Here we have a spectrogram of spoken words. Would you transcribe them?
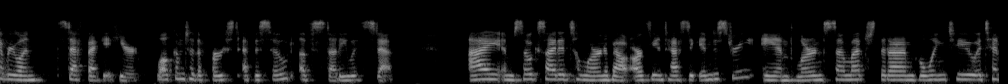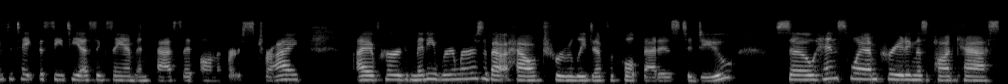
everyone, Steph Beckett here. Welcome to the first episode of Study with Steph. I am so excited to learn about our fantastic industry and learn so much that I'm going to attempt to take the CTS exam and pass it on the first try. I have heard many rumors about how truly difficult that is to do. So, hence why I'm creating this podcast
